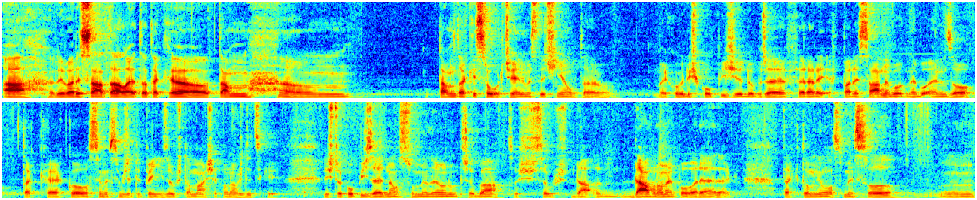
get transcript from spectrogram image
A 90. léta, tak eh, tam, um, tam taky jsou určitě investiční auta. Jo jako když koupíš dobře Ferrari F50 nebo, nebo Enzo, tak jako si myslím, že ty peníze už tam máš jako navždycky. Když to koupíš za 1,8 milionů třeba, což se už dá, dávno nepovede, tak, tak to mělo smysl. Mm.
